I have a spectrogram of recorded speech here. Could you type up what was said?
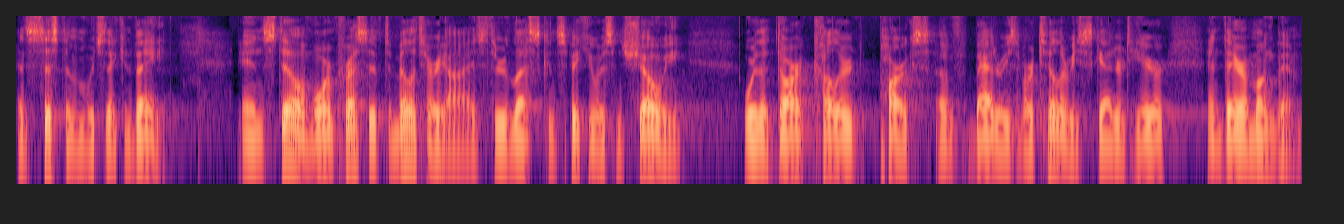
and system which they conveyed and still more impressive to military eyes through less conspicuous and showy were the dark colored parks of batteries of artillery scattered here and there among them.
